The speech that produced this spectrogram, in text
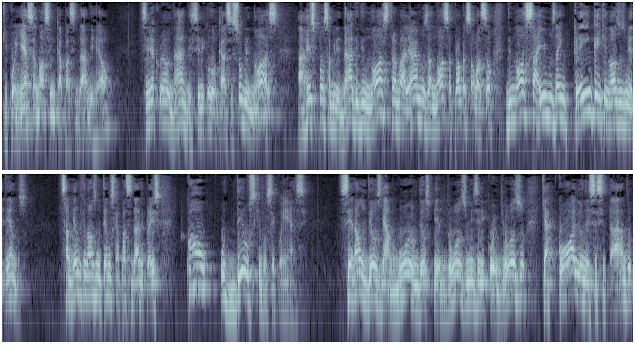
que conhece a nossa incapacidade real, seria crueldade se Ele colocasse sobre nós a responsabilidade de nós trabalharmos a nossa própria salvação, de nós sairmos da encrenca em que nós nos metemos, sabendo que nós não temos capacidade para isso. Qual o Deus que você conhece? Será um Deus de amor, um Deus piedoso, misericordioso, que acolhe o necessitado,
